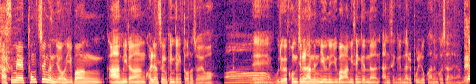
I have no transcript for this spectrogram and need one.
가슴의 통증은요 유방암이랑 관련성이 굉장히 떨어져요. 아. 네, 우리가 검진을 하는 이유는 유방암이 생겼나 안 생겼나를 보려고 하는 거잖아요. 네. 네.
